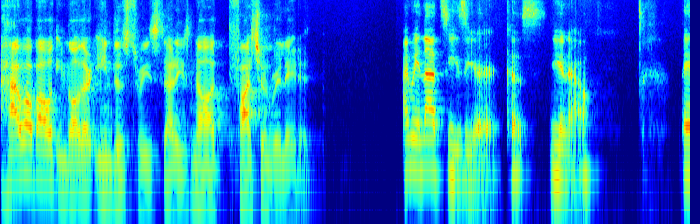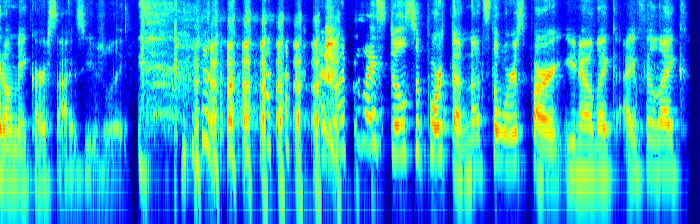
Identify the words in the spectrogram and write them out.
How about in other industries that is not fashion related? I mean, that's easier because, you know, they don't make our size usually. as much as I still support them, that's the worst part. You know, like I feel like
